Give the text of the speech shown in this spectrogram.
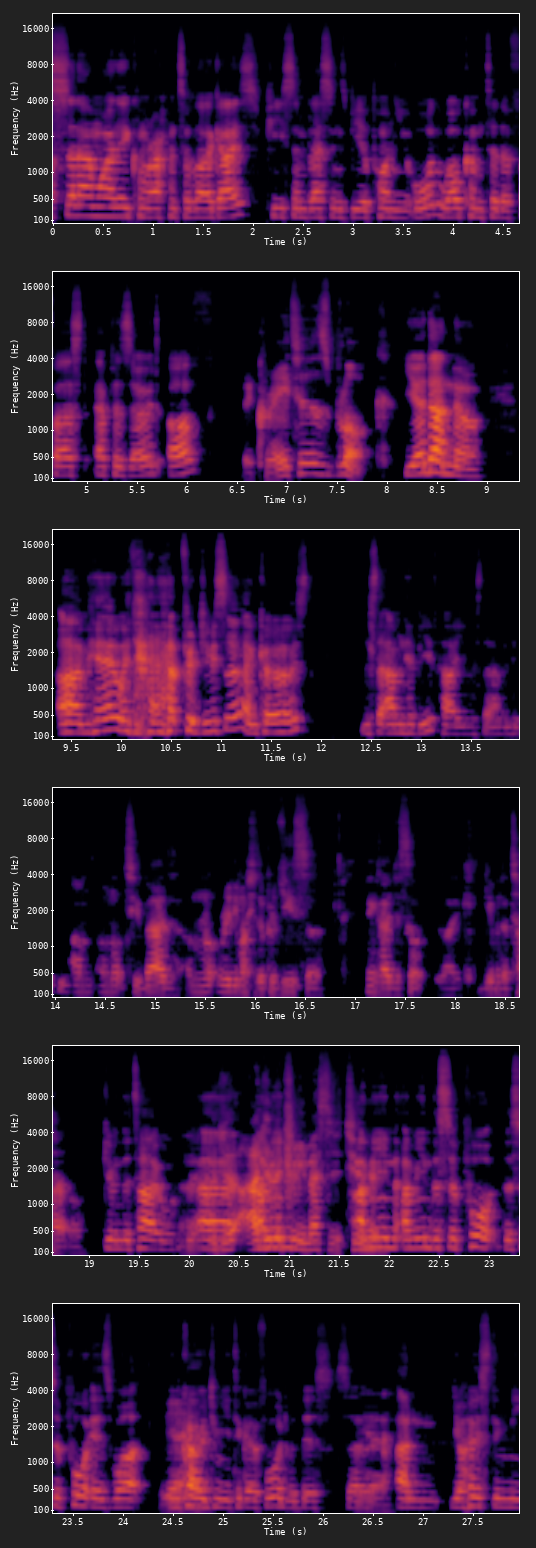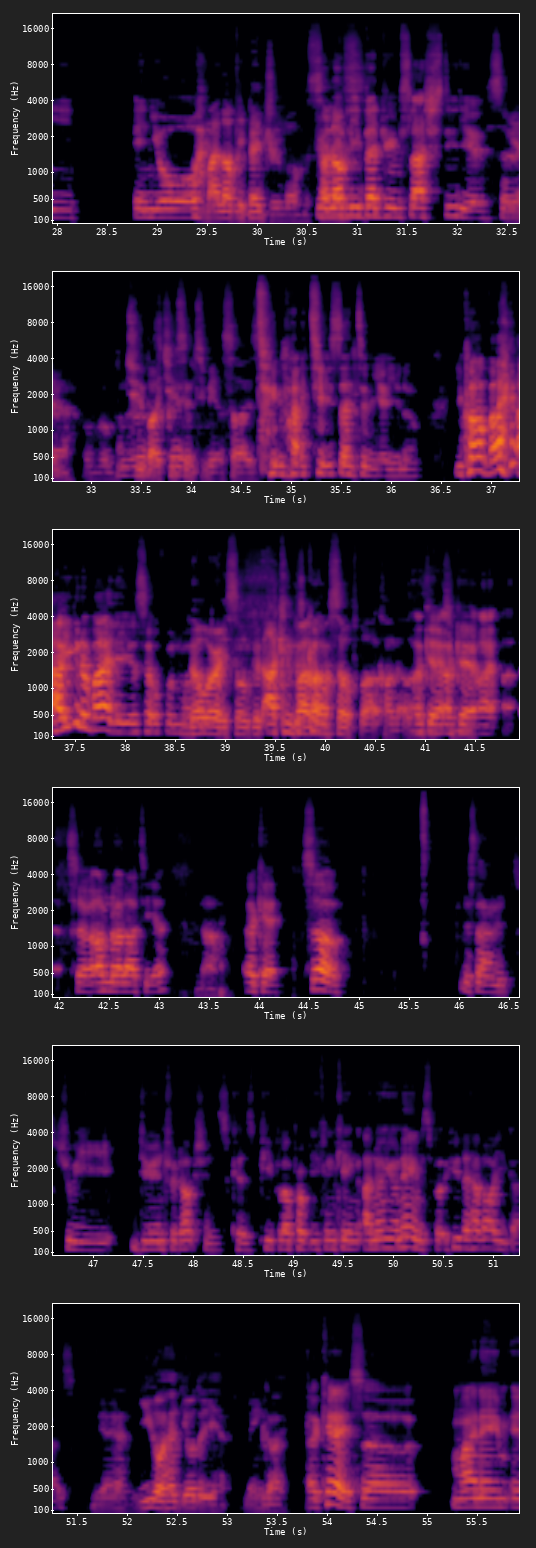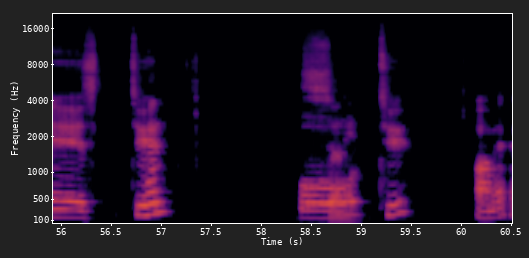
Assalamu alaikum wa rahmatullah, guys. Peace and blessings be upon you all. Welcome to the first episode of The Creators' Bloc. You Don't Know. I'm here with producer and co host, Mr. Amin Habib. How are you, Mr. Amin Habib? I'm, I'm not too bad. I'm not really much of the producer. I think I just got like given the title. Given the title. Uh, Uh, I, did, I, mean- literally message it to I him. mean, I mean, the support, the support is what Yeah. encouraged me to go forward with this. So, Yeah. and you're hosting me in your my lovely bedroom of your lovely bedroom slash studio. So, Yeah, of a oh, two that's by two great. centimeter size. two by two centimeter. You know, you can't buy. How are you gonna violate yourself on my? Don't worry, it's all good. I can it myself, but I can't let others. Okay, do it to okay. I, I- so I'm not allowed to, yeah. No. Okay, so Mr. Hammond, should we do introductions? Because people are probably thinking, I know your names, but who the hell are you guys? Yeah, you go ahead. You're the main guy. Okay, so my name is Tuhin, or Surname? Tu Ahmed.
